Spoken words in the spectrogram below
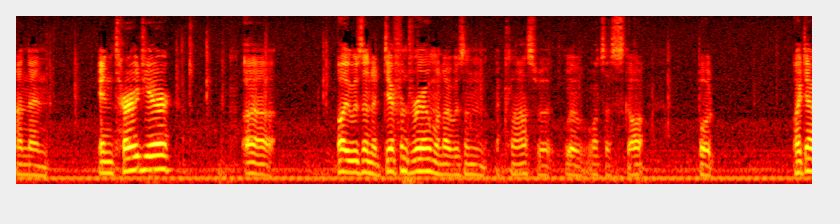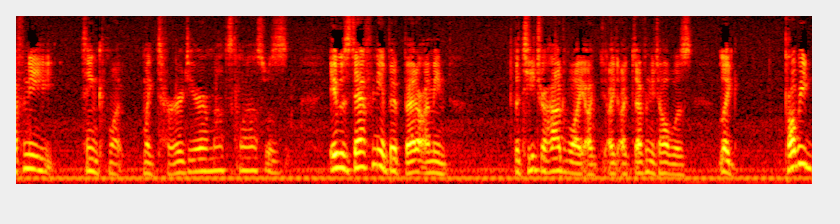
And then in third year, uh, I was in a different room and I was in a class with, with what's a Scott, but I definitely think my my third year maths class was, it was definitely a bit better. I mean, the teacher had what I I, I definitely thought was like, probably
